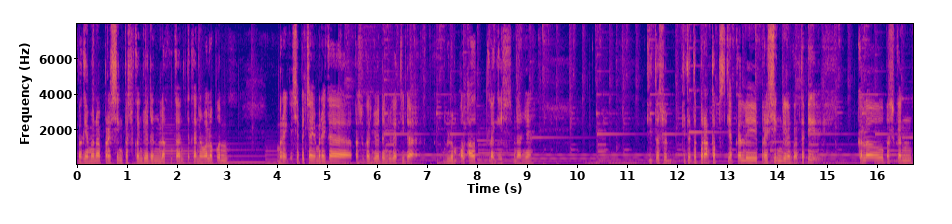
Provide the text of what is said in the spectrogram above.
Bagaimana pressing pasukan Jordan melakukan tekanan walaupun mereka saya percaya mereka pasukan Jordan juga tidak belum all out lagi sebenarnya. Kita kita terperangkap setiap kali pressing dilakukan. Tapi kalau pasukan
